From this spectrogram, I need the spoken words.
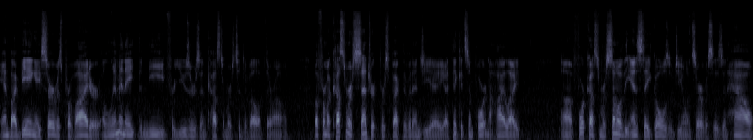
and by being a service provider, eliminate the need for users and customers to develop their own. But from a customer centric perspective at NGA, I think it's important to highlight uh, for customers some of the end state goals of GeoInt Services and how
